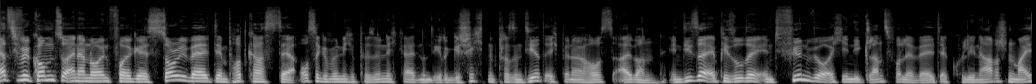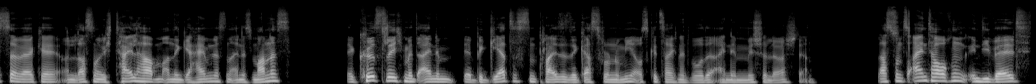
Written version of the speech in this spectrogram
Herzlich willkommen zu einer neuen Folge Storywelt, dem Podcast, der außergewöhnliche Persönlichkeiten und ihre Geschichten präsentiert. Ich bin euer Host Alban. In dieser Episode entführen wir euch in die glanzvolle Welt der kulinarischen Meisterwerke und lassen euch teilhaben an den Geheimnissen eines Mannes, der kürzlich mit einem der begehrtesten Preise der Gastronomie ausgezeichnet wurde, einem Michelin-Stern. Lasst uns eintauchen in die Welt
